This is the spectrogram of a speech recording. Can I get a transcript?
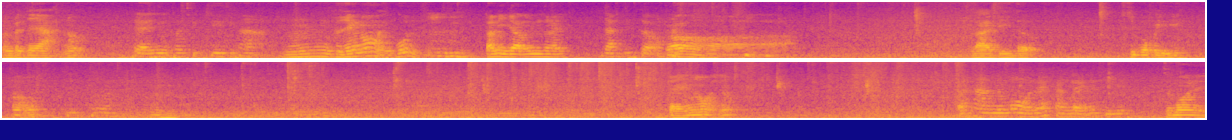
มันเป็นระยะเนาะแต่อายู่เขาสิบสี่สิบห้าอืมแต่ยังน้อยพุ่นอืมตอนนี้ยาวอายุเท่าไหร่ดังที่สองก็หลายปีเติบสิบกว่าปีเอาสิบตัวอืม แต่ยังน้อยเนาะไปทางเดอะมอลล์ได้ครั้งแรกในชีวิตจะมอยเลย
